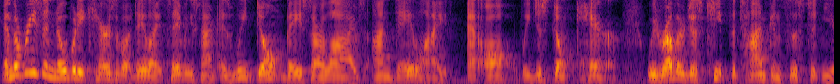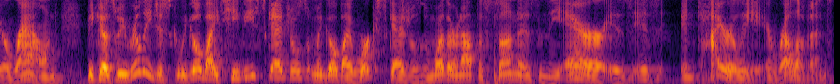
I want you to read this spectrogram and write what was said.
And the reason nobody cares about daylight savings time is we don't base our lives on daylight at all. We just don't care. We'd rather just keep the time consistent year round because we really just we go by TV schedules and we go by work schedules and whether or not the sun is in the air is is entirely irrelevant.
